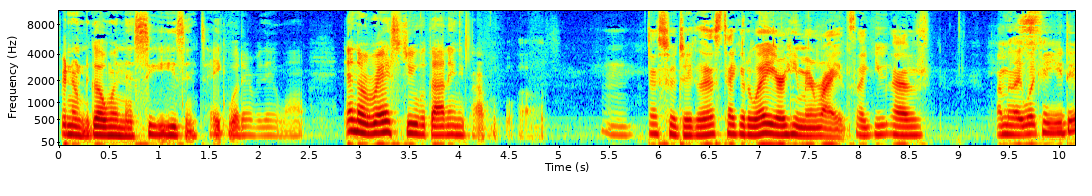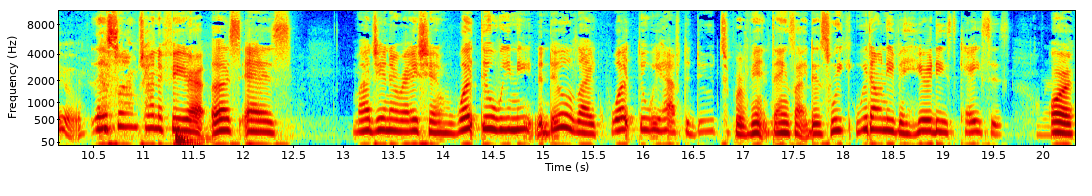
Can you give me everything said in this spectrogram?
for them to go in and seize and take whatever they want and arrest you without any probable cause. Hmm, that's ridiculous. Take it away your human rights. Like you have. I mean, like what can you do? That's what I'm trying to figure out. Us as my generation, what do we need to do? Like, what do we have to do to prevent things like this? We we don't even hear these cases, or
